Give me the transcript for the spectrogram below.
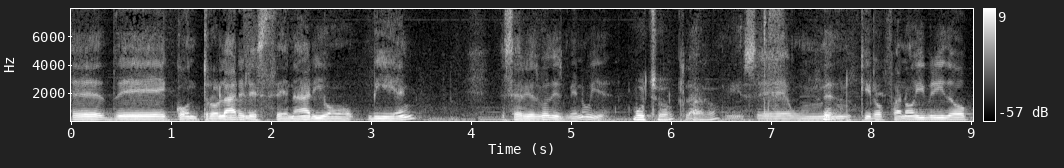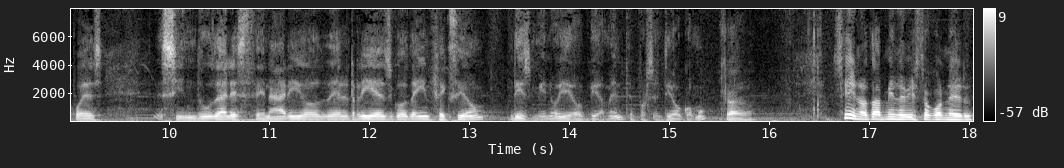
eh, de controlar el escenario bien, ese riesgo disminuye. Mucho, claro. Y ese, un Sí. quirófano híbrido, pues sin duda el escenario del riesgo de infección disminuye, obviamente, por sentido común. Claro. Sí, no, también he visto con el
